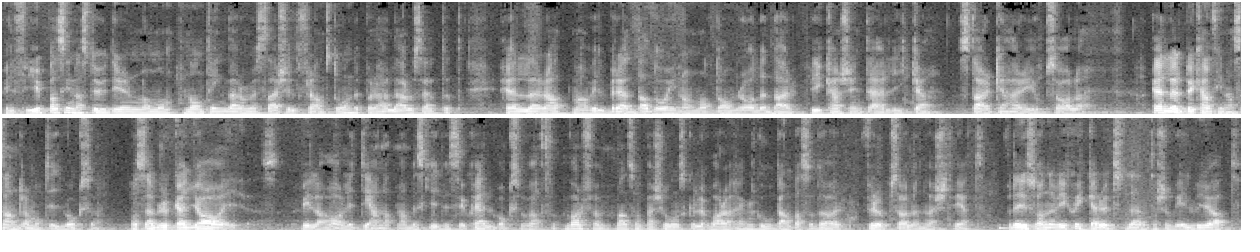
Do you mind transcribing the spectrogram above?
vill fördjupa sina studier inom nå- någonting där de är särskilt framstående på det här lärosätet. Eller att man vill bredda då inom något område där vi kanske inte är lika starka här i Uppsala. Eller det kan finnas andra motiv också. Och sen brukar jag vilja ha lite grann att man beskriver sig själv också. Varför, varför man som person skulle vara en god ambassadör för Uppsala universitet. För det är ju så när vi skickar ut studenter så vill vi ju att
